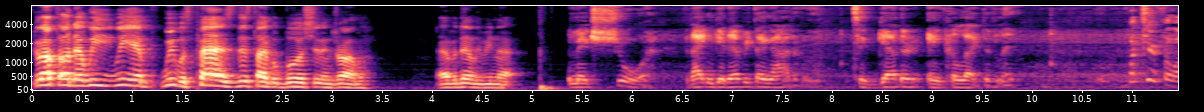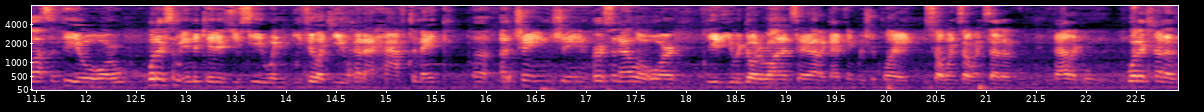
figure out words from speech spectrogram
because I thought that we we had, we was past this type of bullshit and drama. Evidently, we not. Make sure that I can get everything out of them together and collectively. What's your philosophy, or what are some indicators you see when you feel like you kind of have to make uh, a change in personnel, or you, you would go to Ron and say, oh, like, I think we should play so and so instead of that? Like, what are kind of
